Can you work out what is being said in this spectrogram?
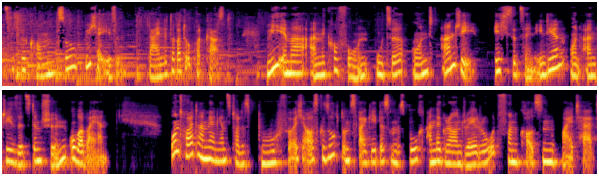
herzlich willkommen zu Bücheresel, dein Literaturpodcast. Wie immer am Mikrofon Ute und Angie. Ich sitze in Indien und Angie sitzt im schönen Oberbayern. Und heute haben wir ein ganz tolles Buch für euch ausgesucht. Und zwar geht es um das Buch Underground Railroad von Colson Whitehead.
